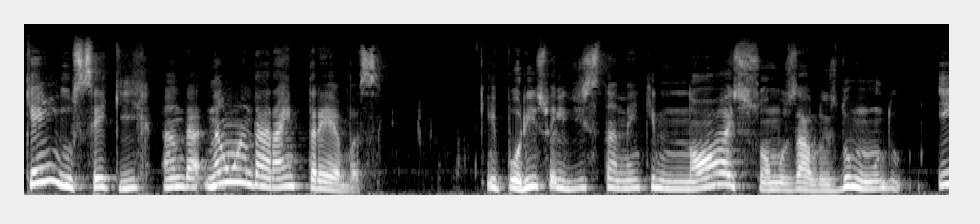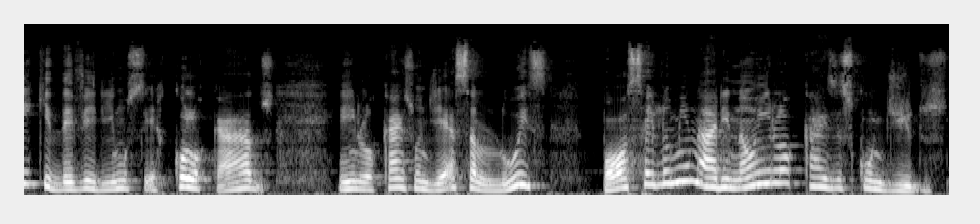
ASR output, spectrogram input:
quem o seguir anda, não andará em trevas, E por isso ele diz também que nós somos a luz do mundo e que deveríamos ser colocados em locais onde essa luz possa iluminar e não em locais escondidos.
